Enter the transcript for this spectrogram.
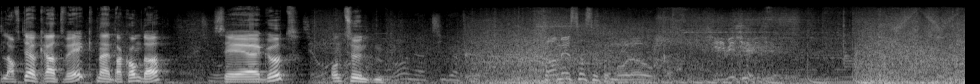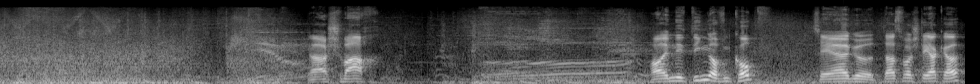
läuft der gerade weg? Nein, da kommt er. Sehr gut. Und zünden. Ja, schwach. Hau ihm das Ding auf den Kopf. Sehr gut. Das war stärker.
